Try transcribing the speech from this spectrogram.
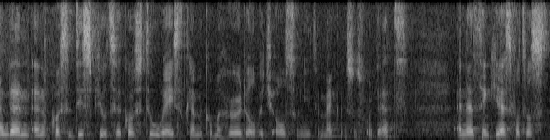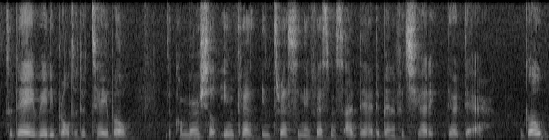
and then, and of course, the disputes, that goes two ways. It can become a hurdle, but you also need the mechanisms for that. And I think, yes, what was today really brought to the table, the commercial interests and investments are there, the benefit sharing, they're there. Go,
